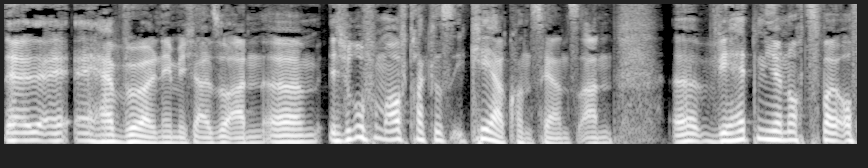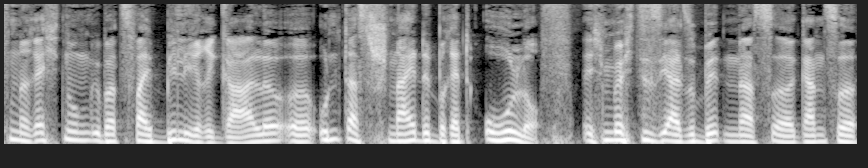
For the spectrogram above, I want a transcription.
Äh, äh, Herr Wörl nehme ich also an. Ähm, ich rufe im Auftrag des IKEA-Konzerns an. Äh, wir hätten hier noch zwei offene Rechnungen über zwei Billigregale äh, und das Schneidebrett Olof. Ich möchte Sie also bitten, das äh, Ganze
